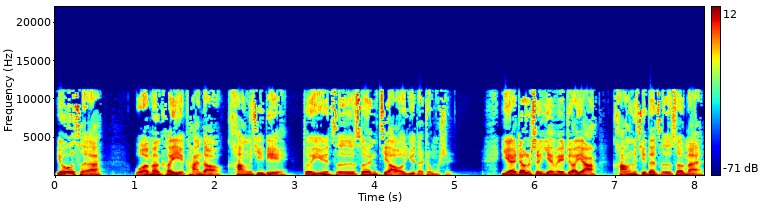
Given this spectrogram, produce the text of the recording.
由此，我们可以看到康熙帝对于子孙教育的重视。也正是因为这样，康熙的子孙们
